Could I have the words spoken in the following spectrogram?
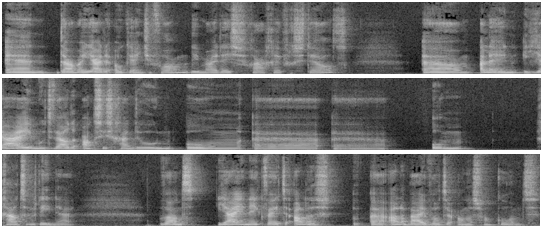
En daar ben jij er ook eentje van, die mij deze vraag heeft gesteld. Um, alleen jij moet wel de acties gaan doen om, uh, uh, om geld te verdienen. Want jij en ik weten alles, allebei wat er anders van komt.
